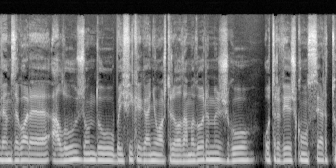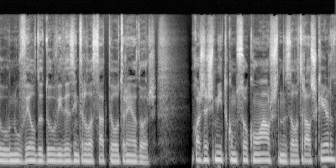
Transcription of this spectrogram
Vamos agora à luz, onde o Benfica ganhou a Estrela da Amadora, mas jogou outra vez com um certo novelo de dúvidas entrelaçado pelo treinador. Roger Schmidt começou com Austin a lateral esquerdo,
